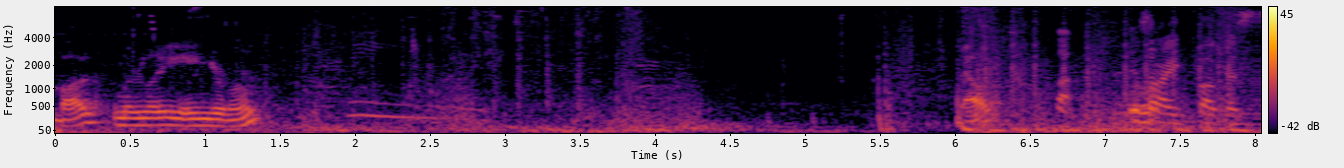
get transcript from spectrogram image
Bug, literally in your room. Alex? Fuck. Sorry, focus.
